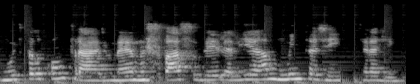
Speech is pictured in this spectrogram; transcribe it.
muito pelo contrário, né? No espaço dele ali há muita gente interagindo.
